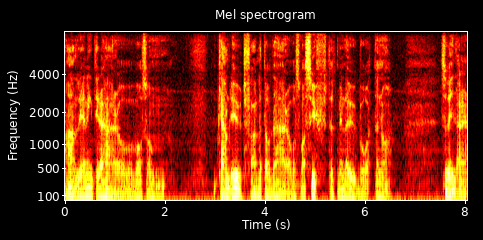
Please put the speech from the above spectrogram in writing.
anledning till det här och vad som kan bli utfallet av det här och vad som var syftet med den där ubåten och så vidare.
